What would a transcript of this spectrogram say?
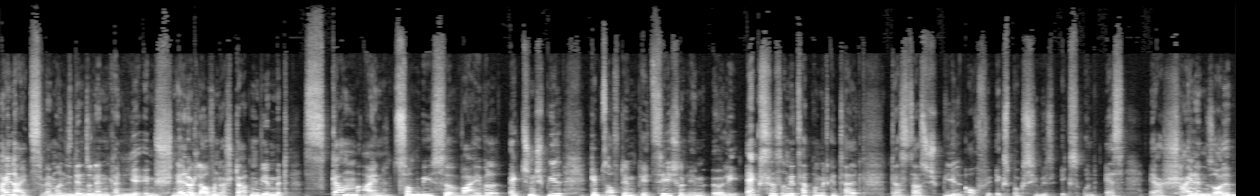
Highlights, wenn man sie denn so nennen kann, hier im Schnelldurchlauf. Und da starten wir mit Scum, ein Zombie-Survival-Action-Spiel. Gibt es auf dem PC schon im Early Access und jetzt hat man mitgeteilt, dass das Spiel auch für Xbox Series X und S erscheinen soll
